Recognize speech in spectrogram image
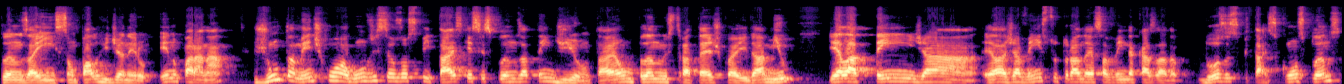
planos aí em São Paulo, Rio de Janeiro e no Paraná, juntamente com alguns de seus hospitais que esses planos atendiam, tá? É um plano estratégico aí da Mil e ela tem já, ela já vem estruturando essa venda casada dos hospitais com os planos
